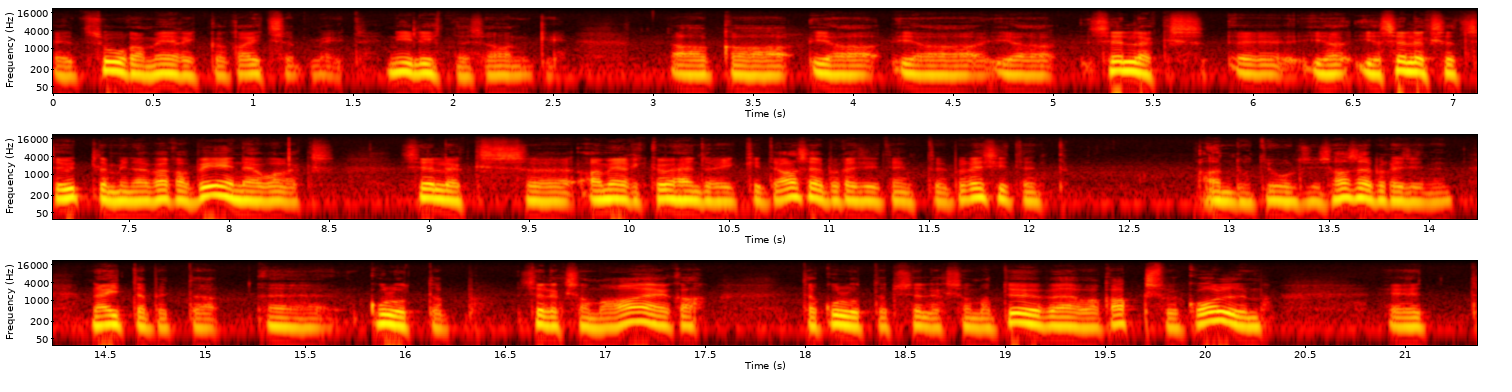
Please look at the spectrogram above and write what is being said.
et suur Ameerika kaitseb meid, nii lihtne see ongi aga, ja, ja, ja selleks ja, ja selleks, et see ütlemine väga veenev oleks, selleks Ameerika Ühendriikide asepresident või president antud juhul siis asepresident, näitab, et ta äh, kulutab selleks oma aega. ta kulutab selleks oma tööpäeva kaks või kolm. et,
